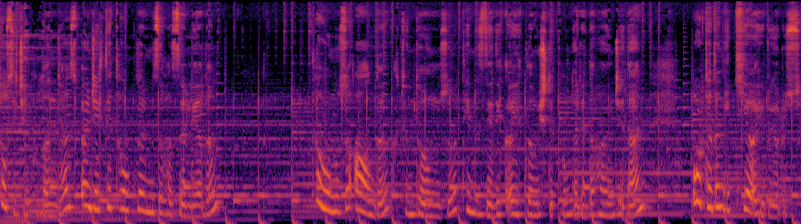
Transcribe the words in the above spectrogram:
sos için kullanacağız. Öncelikle tavuklarımızı hazırlayalım. Tavuğumuzu aldık, tüm tavuğumuzu temizledik, ayıklamıştık bunları daha önceden. Ortadan ikiye ayırıyoruz.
